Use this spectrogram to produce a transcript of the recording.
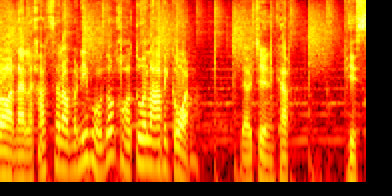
ก่อนนั่นแหละครับสำหรับวันนี้ผมต้องขอตัวลาไปก่อน แล้วเจอกันครับ peace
